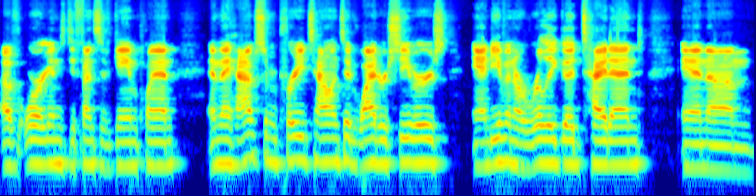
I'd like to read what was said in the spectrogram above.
of Oregon's defensive game plan. And they have some pretty talented wide receivers and even a really good tight end. And um,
